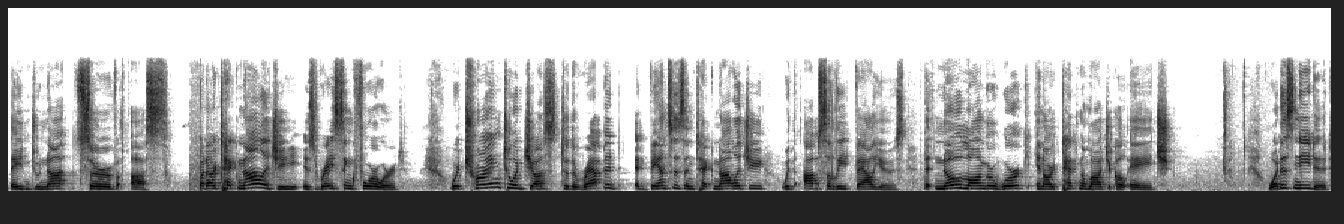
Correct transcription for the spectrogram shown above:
they do not serve us. But our technology is racing forward. We're trying to adjust to the rapid advances in technology with obsolete values that no longer work in our technological age. What is needed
